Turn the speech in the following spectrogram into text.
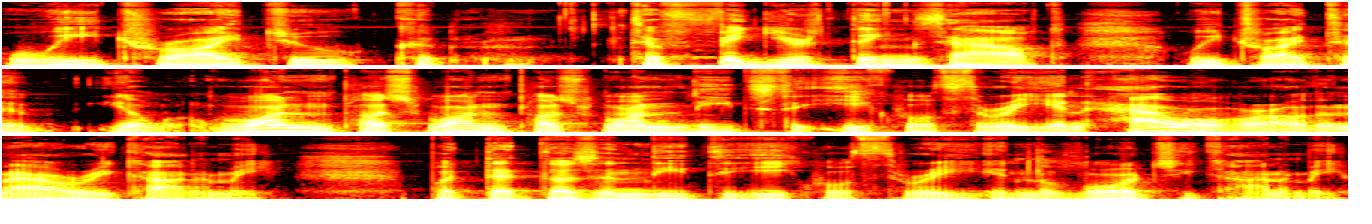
we try to to figure things out. We try to, you know, one plus one plus one needs to equal three in our world, in our economy, but that doesn't need to equal three in the Lord's economy,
